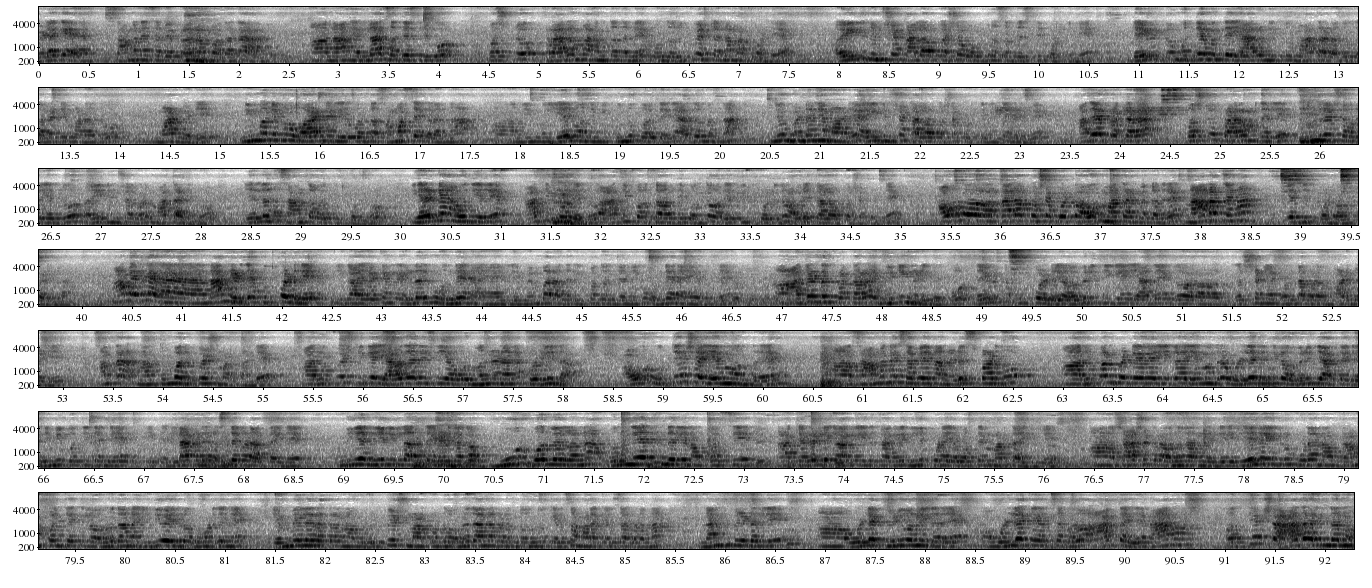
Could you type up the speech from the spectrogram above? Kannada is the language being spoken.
ಬೆಳಗ್ಗೆ ಸಾಮಾನ್ಯ ಸಭೆ ಪ್ರಾರಂಭ ಆದಾಗ ನಾನು ಎಲ್ಲ ಸದಸ್ಯರಿಗೂ ಫಸ್ಟು ಪ್ರಾರಂಭ ಹಂತದಲ್ಲೇ ಒಂದು ರಿಕ್ವೆಸ್ಟನ್ನು ಮಾಡಿಕೊಂಡೆ. ಐದು ನಿಮಿಷ ಕಾಲಾವಕಾಶ ಒಬ್ಬರು ಸದಸ್ಯರಿಗೆ ಕೊಡ್ತೀನಿ. ದಯವಿಟ್ಟು ಮಧ್ಯೆ ಮಧ್ಯೆ ಯಾರು ನಿಂತು ಮಾತಾಡೋದು, ಗಲಾಟೆ ಮಾಡೋದು ಮಾಡಬೇಡಿ. ನಿಮ್ಮ ನಿಮ್ಮ ವಾರ್ಡ್ನಲ್ಲಿ ಇರುವಂಥ ಸಮಸ್ಯೆಗಳನ್ನು ನಿಮ್ಮ ಏನು ನಿಮಗೆ ಕುಂದು ಕೊರತೆ ಇದೆ ಅದನ್ನು ನೀವು ಮಂಡನೆ ಮಾಡಿ ಐದು ನಿಮಿಷ ಕಾಲಾವಕಾಶ ಕೊಡ್ತೀನಿ ಅಂತ ಹೇಳಿದ್ವಿ. ಅದೇ ಪ್ರಕಾರ ಫಸ್ಟು ಪ್ರಾರಂಭದಲ್ಲಿ ಸುಂದರೇಶ್ ಅವರು ಎದ್ದು ಐದು ನಿಮಿಷಗಳು ಮಾತಾಡಿದರು. ಎಲ್ಲರೂ ಶಾಂತವಾಗಿ ಕೂತ್ಕೊಂಡ್ರು. ಎರಡನೇ ಅವಧಿಯಲ್ಲಿ ಆಸಿಫ್ ಅವರು ಇದ್ರು ಆಸಿಫ್ ಅವ್ರ ಸಾರಥಿ ಬಂತು ಅವರೇ ಕೂತ್ಕೊಂಡ್ರು ಅವರೇ ಕಾಲ ಕಾಲಾವಕಾಶ ಕೊಟ್ಟೆ. ಅವರು ಕಾಲಾವಕಾಶ ಕೊಟ್ಟು ಅವ್ರು ಮಾತಾಡ್ಬೇಕಾದ್ರೆ ನಾಲ್ಕು ಜನ ಎದ್ದಿಟ್ಕೊಂಡ್ರು ಅವ್ರ ಕಡೆಯಿಂದ. ಆಮೇಲೆ ನಾನು ಹೇಳಿದೆ, ಕುತ್ಕೊಳ್ರಿ. ಈಗ ಯಾಕೆಂದ್ರೆ ಎಲ್ಲರಿಗೂ ಒಂದೇ ನ್ಯಾಯ ಇಲ್ಲಿ. ಮೆಂಬರ್ ಆದ್ರೆ ಇಪ್ಪತ್ತೊಂದು ಜನಕ್ಕೆ ಒಂದೇ ನ್ಯಾಯ ಇರುತ್ತೆ. ಅಜೆಂಡದ ಪ್ರಕಾರ ಮೀಟಿಂಗ್ ನಡಿಬೇಕು. ದಯವಿಟ್ಟು ಕುತ್ಕೊಳ್ರಿ. ಅಭಿವೃದ್ಧಿಗೆ ಯಾವುದೇ ಘರ್ಷಣೆ ಗೊಂದಲಗಳನ್ನು ಮಾಡಬೇಡಿ ಅಂತ ನಾನು ತುಂಬ ರಿಕ್ವೆಸ್ಟ್ ಮಾಡ್ಕೊಂಡೆ. ಆ ರಿಕ್ವೆಸ್ಟಿಗೆ ಯಾವುದೇ ರೀತಿ ಅವರು ಮನ್ನಣೆನ ಕೊಡಲಿಲ್ಲ. ಅವ್ರ ಉದ್ದೇಶ ಏನು ಅಂದರೆ ಸಾಮಾನ್ಯ ಸಭೆಯನ್ನು ನಡೆಸಬಾರ್ದು. ರಿಪ್ಪನ್ಪೇಟೆ ಈಗ ಏನು ಅಂದರೆ ಒಳ್ಳೆ ರೀತಿಯಲ್ಲಿ ಅಭಿವೃದ್ಧಿ ಆಗ್ತಾ ಇದೆ. ನಿಮಗೆ ಗೊತ್ತಿದ್ದಂಗೆ ಎಲ್ಲ ಕಡೆ ರಸ್ತೆಗಳಾಗ್ತಾ ಇದೆ. ಕುಡಿಯೋ ನೀರಿಲ್ಲ ಅಂತ ಹೇಳಿದಾಗ ಮೂರು ಬೋರ್ವೆಲ್ಲನ್ನು ಒಂದೇ ದಿನದಲ್ಲಿ ನಾವು ಕರೆಸಿ ಆ ಕೆರಳಿಗಾಗಲಿ ಇದಕ್ಕಾಗಲಿ ನೀರು ಕೂಡ ವ್ಯವಸ್ಥೆ ಮಾಡ್ತಾ ಇದ್ವಿ ಆ, ಶಾಸಕರ ಅನುದಾನದಲ್ಲಿ. ಏನೇ ಇದ್ರೂ ಕೂಡ ನಾವು ಗ್ರಾಮ ಪಂಚಾಯತಿಲಿ ಅನುದಾನ ಇದೆಯೋ ಇಲ್ಲೋ ನೋಡ್ದೇನೆ ಎಂ ಎಲ್ ಎರ್ ಹತ್ರ ನಾವು ರಿಕ್ವೆಸ್ಟ್ ಮಾಡಿಕೊಂಡು ಅನುದಾನಗಳನ್ನು ತಂದು ಕೆಲಸ ಮಾಡೋ ಕೆಲಸಗಳನ್ನು ನನ್ನ ಫೀಲ್ಡಲ್ಲಿ ಒಳ್ಳೆ ಪಿಡಿಯೋನು ಇದ್ದಾರೆ ಒಳ್ಳೆ ಕೆಲಸಗಳು ಆಗ್ತಾ ಇದೆ. ನಾನು ಅಧ್ಯಕ್ಷ ಆದಾರಿಂದನೂ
